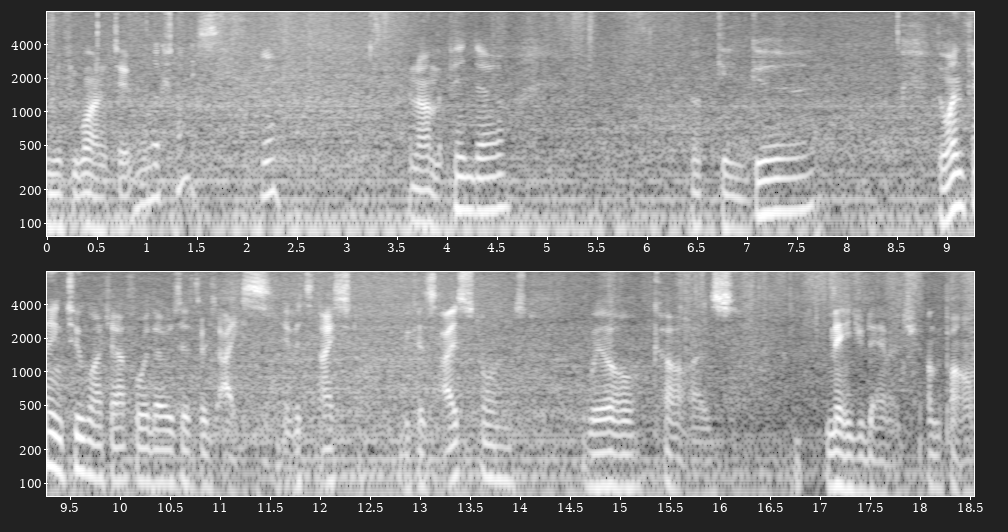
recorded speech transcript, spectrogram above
even if you wanted to. It looks nice. Yeah. And on the Pindo. Looking good. The one thing to watch out for though is if there's ice. If it's an ice storm. Because ice storms will cause major damage on the palms.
